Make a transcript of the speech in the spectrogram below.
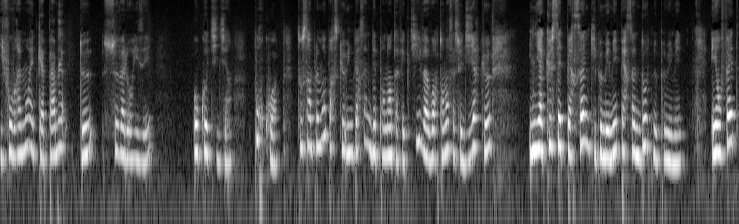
Il faut vraiment être capable de se valoriser au quotidien. Pourquoi? Tout simplement parce qu'une personne dépendante affective va avoir tendance à se dire que il n'y a que cette personne qui peut m'aimer, personne d'autre ne peut m'aimer. Et en fait,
